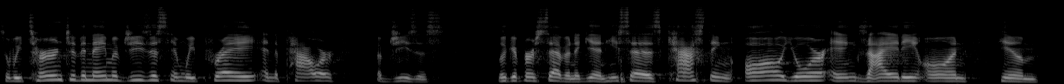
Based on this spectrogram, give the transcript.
So we turn to the name of Jesus and we pray in the power of Jesus. Look at verse 7 again. He says, casting all your anxiety on him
